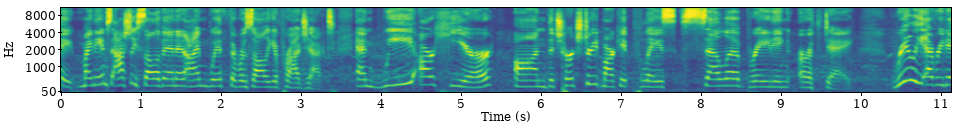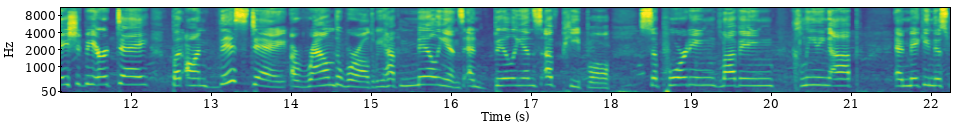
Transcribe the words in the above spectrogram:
Hi, my name's Ashley Sullivan, and I'm with the Rozalia Project. And we are here on the Church Street Marketplace celebrating Earth Day. Really, every day should be Earth Day, but on this day around the world, we have millions and billions of people supporting, loving, cleaning up, and making this,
